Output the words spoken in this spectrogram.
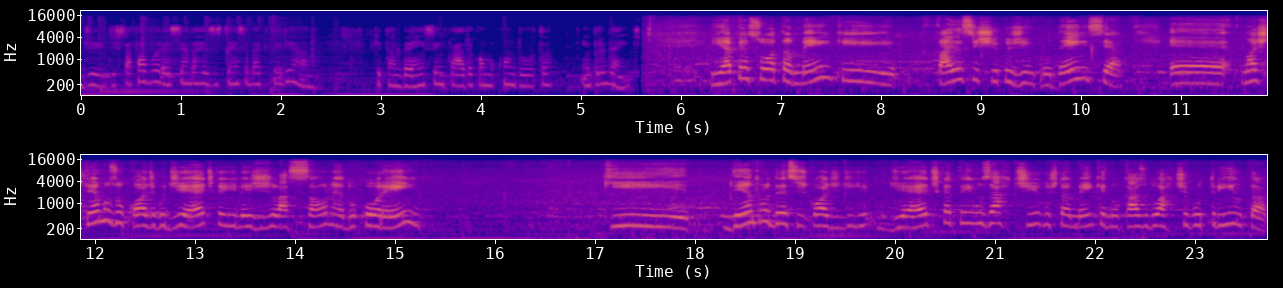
de, de estar favorecendo a resistência bacteriana, que também se enquadra como conduta imprudente. E a pessoa também que faz esses tipos de imprudência, é, nós temos o Código de Ética e Legislação né, do Corém, que dentro desses códigos de, de ética tem os artigos também, que no caso do artigo 30,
